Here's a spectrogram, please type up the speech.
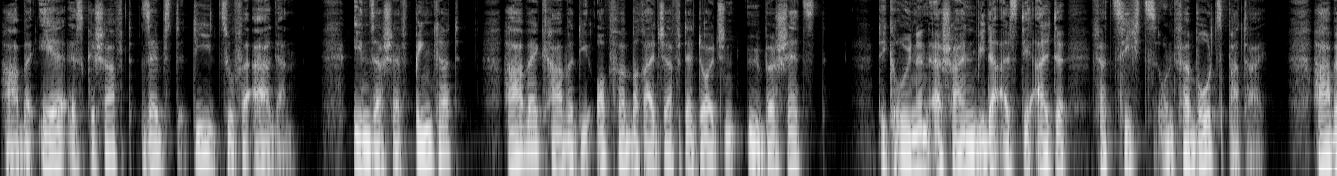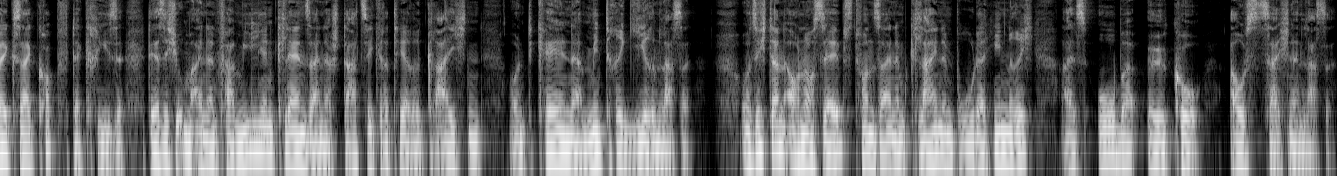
habe er es geschafft, selbst die zu verärgern. INSA-Chef Binkert, Habeck habe die Opferbereitschaft der Deutschen überschätzt. Die Grünen erscheinen wieder als die alte Verzichts- und Verbotspartei. Habeck sei Kopf der Krise, der sich um einen Familienclan seiner Staatssekretäre Greichen und Kellner mitregieren lasse und sich dann auch noch selbst von seinem kleinen Bruder Hinrich als Oberöko auszeichnen lasse.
